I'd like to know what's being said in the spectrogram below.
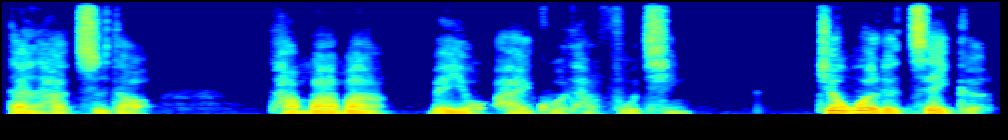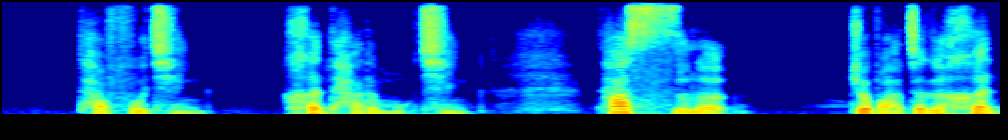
但他知道他妈妈没有爱过他父亲。就为了这个，他父亲恨他的母亲。他死了，就把这个恨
